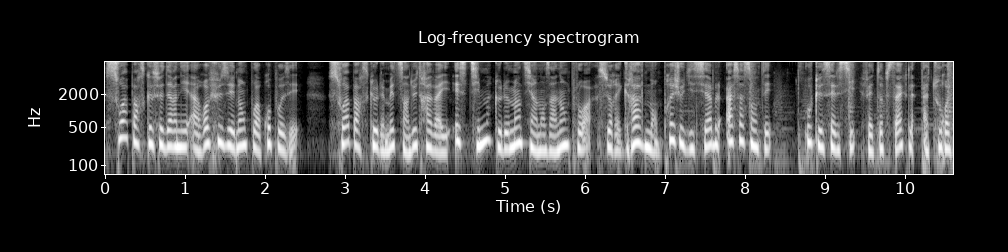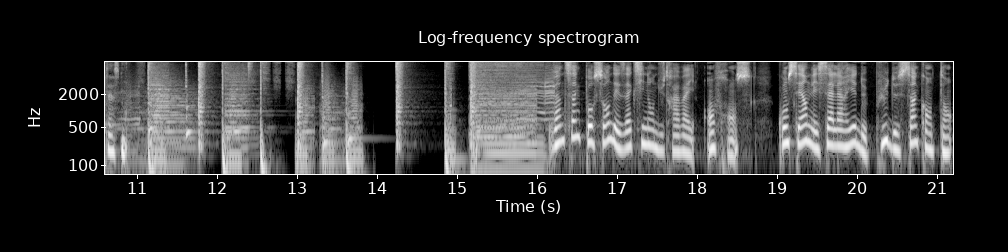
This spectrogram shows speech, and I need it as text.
soit parce que ce dernier a refusé l'emploi proposé, soit parce que le médecin du travail estime que le maintien dans un emploi serait gravement préjudiciable à sa santé ou que celle-ci fait obstacle à tout reclassement. 25% des accidents du travail en France concernent les salariés de plus de 50 ans,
